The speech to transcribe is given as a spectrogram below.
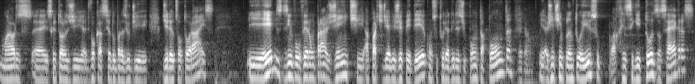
maiores eh, escritórios de advocacia do Brasil de direitos autorais. E eles desenvolveram para a gente a parte de LGPD, consultoria deles de ponta a ponta. Legal. E a gente implantou isso para seguir todas as regras.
